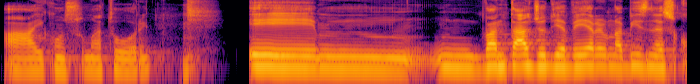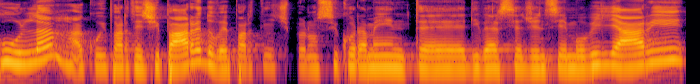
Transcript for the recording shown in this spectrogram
ai consumatori. E, um, un vantaggio di avere una business school a cui partecipare, dove partecipano sicuramente diverse agenzie immobiliari,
